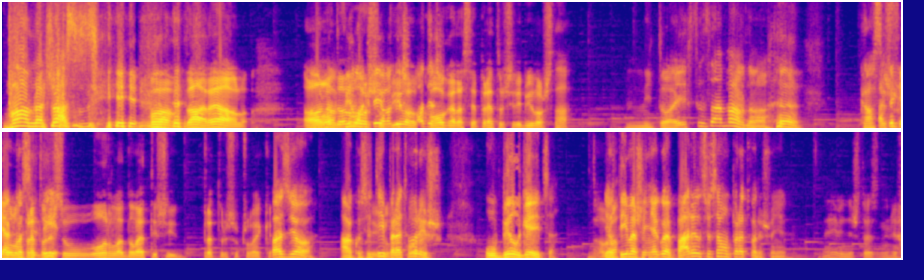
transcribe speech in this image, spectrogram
bam, na času si. Bam, da, realno. A Ono, onda ono bilo odeš- bilo odeš- koga da se pretuči ili bilo šta. Ni to je isto zabavno. Kasniš u školu, pretvoriš se u orla, doletiš i pretvoriš u čoveka. Pazi ovo, ako se Ti pretvoriš u Bill Gatesa, Dobro. jel ti imaš i njegove pare ili se samo pretvoriš u njega? Ne vidiš, to je zanimljivo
